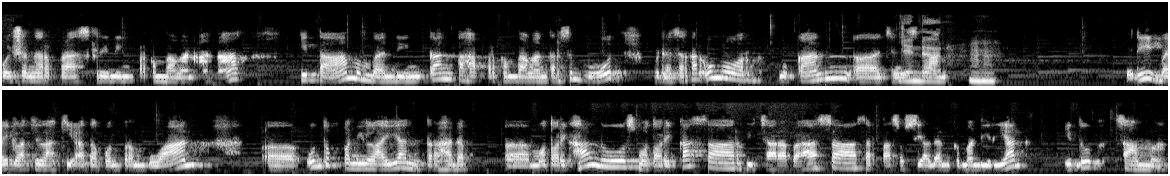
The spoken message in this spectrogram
kuesioner pra-screening perkembangan anak, kita membandingkan tahap perkembangan tersebut berdasarkan umur, bukan uh, jenis gender. Mm -hmm. Jadi baik laki-laki ataupun perempuan uh, untuk penilaian terhadap uh, motorik halus, motorik kasar, bicara bahasa, serta sosial dan kemandirian itu sama.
